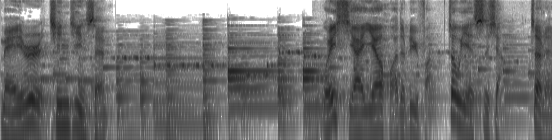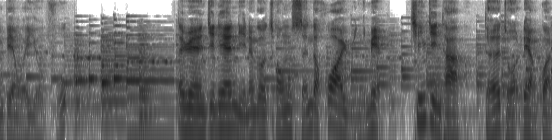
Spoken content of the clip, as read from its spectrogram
每日亲近神，唯喜爱耶和华的律法，昼夜思想，这人便为有福。但愿今天你能够从神的话语里面亲近他，得着亮光。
